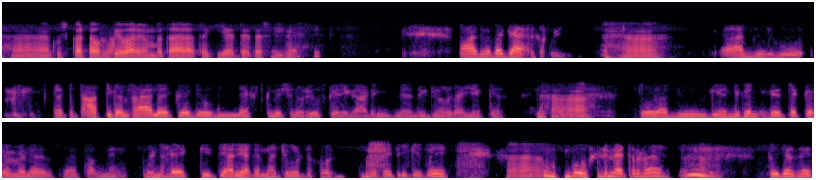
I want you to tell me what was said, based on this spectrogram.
हाँ कुछ कट ऑफ़ के हाँ, बारे में बता रहा था कि ऐसा सीन है आज बता क्या है हाँ। आज वो आर्टिकल था जो नेक्स्ट कमीशन हो रही है उसके रिगार्डिंग मैं वीडियो बनाई एक। हाँ। थोड़ा गेन निकलने के चक्कर में मैंने हमने मैंने की तैयारियाँ करना छोड़ दो मोटे तरीके से। हाँ। बोल्ड लेटर में। तो जैसे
